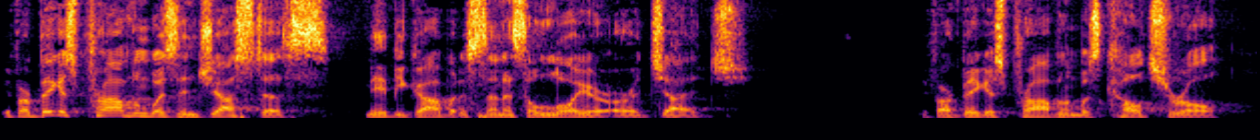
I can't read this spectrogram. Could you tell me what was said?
If our biggest problem was injustice, maybe God would have sent us a lawyer or a judge. If our biggest problem was cultural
